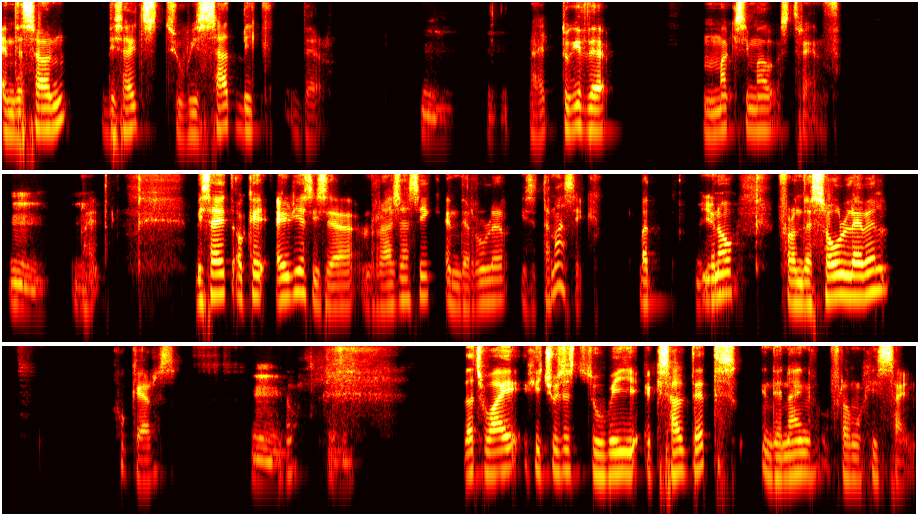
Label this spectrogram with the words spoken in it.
And the sun decides to be Sattvic there, Mm. right? To give the maximal strength, Mm. Mm. right? Besides, okay, Aries is a Rajasic and the ruler is a Tamasic. But, you know, from the soul level, who cares? Mm. know? Mhm. That's why he chooses to be exalted in the nine from his sign,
